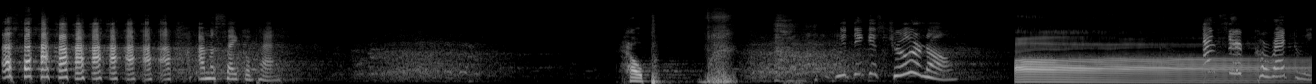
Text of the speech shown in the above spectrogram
I'm a psychopath. Help. Do you think it's true or no? Uh, Answer correctly.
